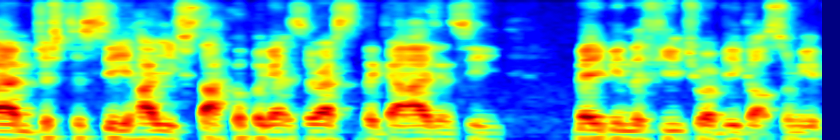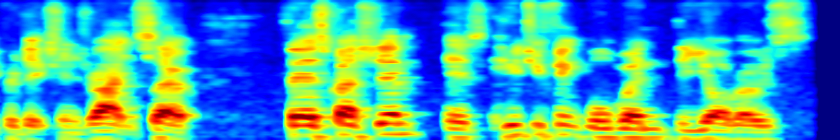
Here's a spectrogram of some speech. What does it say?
um, just to see how you stack up against the rest of the guys and see maybe in the future have you got some of your predictions right. So. First question is who do you think will win the Euros?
